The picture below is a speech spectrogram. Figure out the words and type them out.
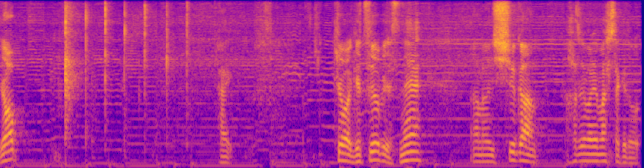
よっ。はい。今日は月曜日ですね。あの1週間始まりましたけど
